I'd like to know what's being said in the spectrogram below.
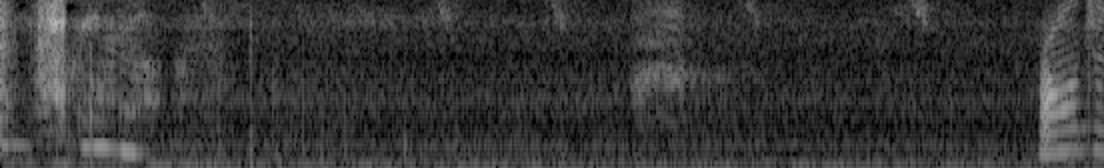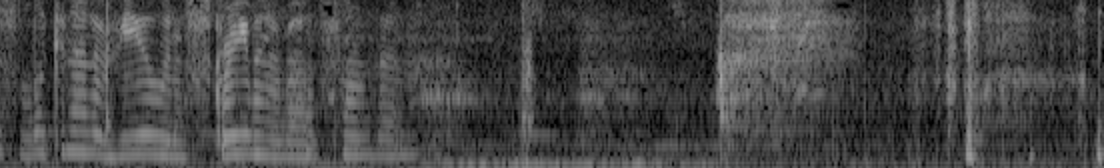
You screaming about? We're all just looking at a view and screaming about something.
